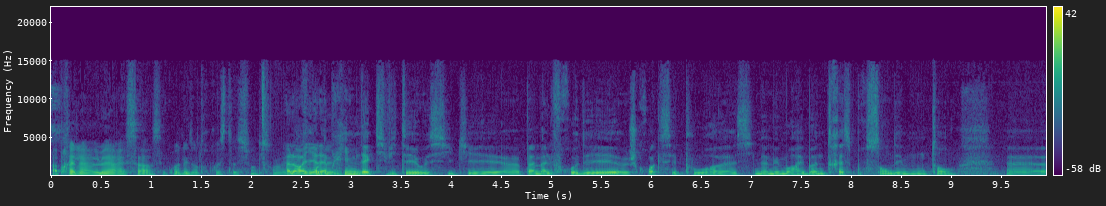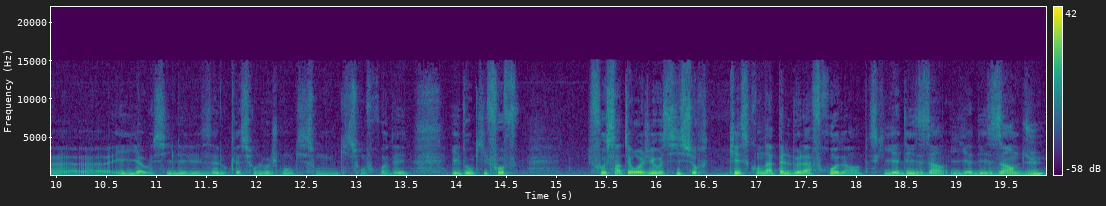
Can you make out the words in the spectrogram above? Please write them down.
Après le, RSA, c'est quoi les autres prestations qui sont Alors, il y a la prime d'activité aussi qui est euh, pas mal fraudée. Je crois que c'est pour, si ma mémoire est bonne, 13% des montants et il y a aussi les, les, allocations logement qui sont, qui sont fraudées. Et donc il faut, il faut s'interroger aussi sur qu'est-ce qu'on appelle de la fraude, hein, parce qu'il y a des, il y a des indus,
